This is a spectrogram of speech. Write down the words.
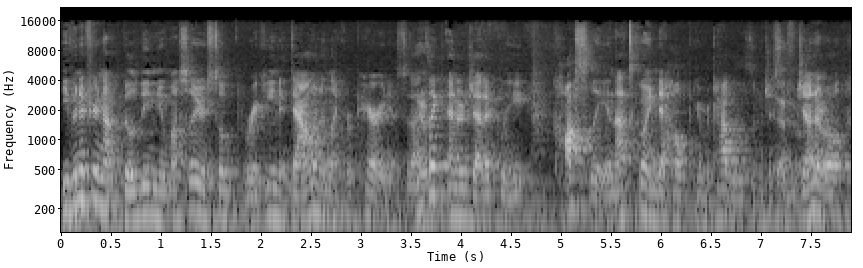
even if you're not building new muscle, you're still breaking it down and like repairing it. So that's yep. like energetically costly and that's going to help your metabolism just Definitely. in general.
